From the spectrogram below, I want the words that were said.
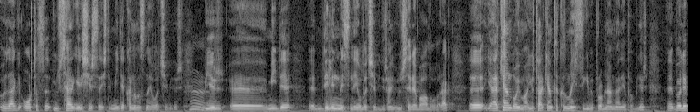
özellikle ortası ülser gelişirse işte mide kanamasına yol açabilir. Bir e, mide e, delinmesine yol açabilir hani ülsere bağlı olarak. E, erken doyma, yutarken takılma hissi gibi problemler yapabilir. E, böyle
